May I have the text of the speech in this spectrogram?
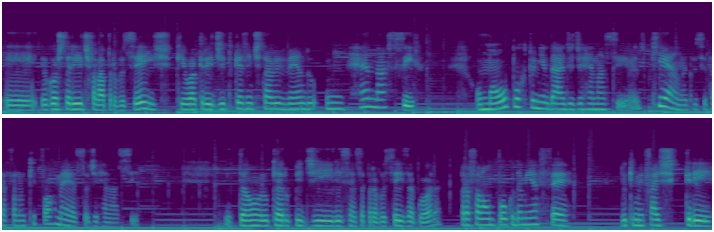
é, eu gostaria de falar para vocês que eu acredito que a gente está vivendo um renascer, uma oportunidade de renascer. Mas que Ana, que você está falando? Que forma é essa de renascer? Então, eu quero pedir licença para vocês agora para falar um pouco da minha fé, do que me faz crer,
